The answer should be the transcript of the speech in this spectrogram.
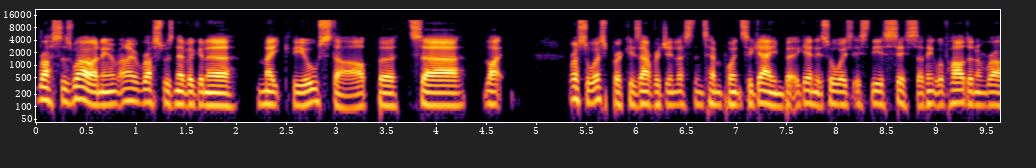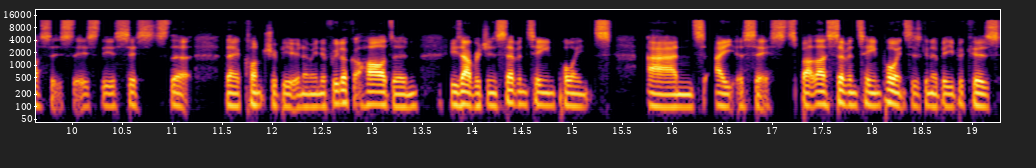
Russ as well. I mean, I know Russ was never going to make the All Star, but uh, like Russell Westbrook is averaging less than 10 points a game. But again, it's always it's the assists. I think with Harden and Russ, it's it's the assists that they're contributing. I mean, if we look at Harden, he's averaging 17 points and eight assists. But that 17 points is going to be because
